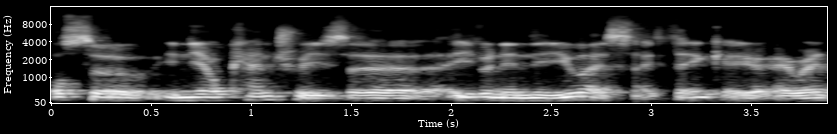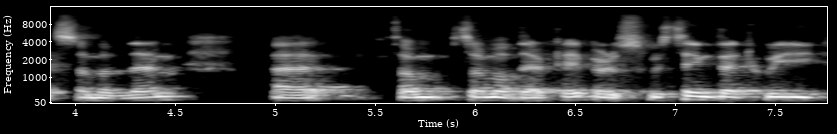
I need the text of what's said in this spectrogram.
also in your countries, uh, even in the US, I think I, I read some of them, uh, some some of their papers, who think that we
